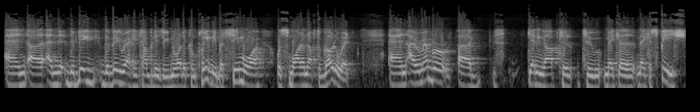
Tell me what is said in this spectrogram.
And uh, and the, the big the big record companies ignored it completely, but Seymour was smart enough to go to it. And I remember uh, getting up to, to make a make a speech,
